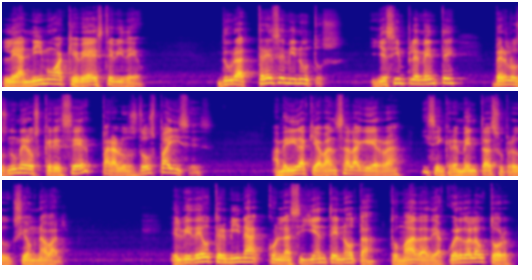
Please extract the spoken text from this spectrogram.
le animo a que vea este video. Dura 13 minutos y es simplemente ver los números crecer para los dos países a medida que avanza la guerra y se incrementa su producción naval. El video termina con la siguiente nota tomada de acuerdo al autor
